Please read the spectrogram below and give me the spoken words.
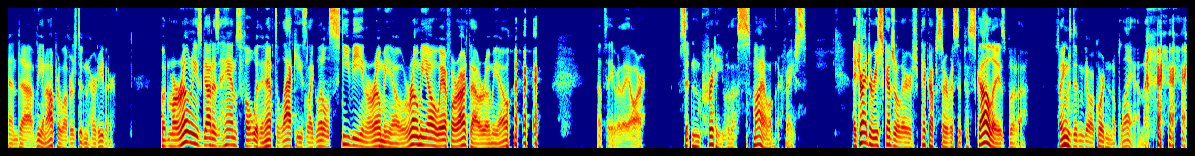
And uh, being opera lovers didn't hurt either. But Maroni's got his hands full with inept lackeys like little Stevie and Romeo. Romeo, wherefore art thou, Romeo? I'll tell you where they are. Sitting pretty with a smile on their face. They tried to reschedule their pickup service at Pascale's, but uh, things didn't go according to plan.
